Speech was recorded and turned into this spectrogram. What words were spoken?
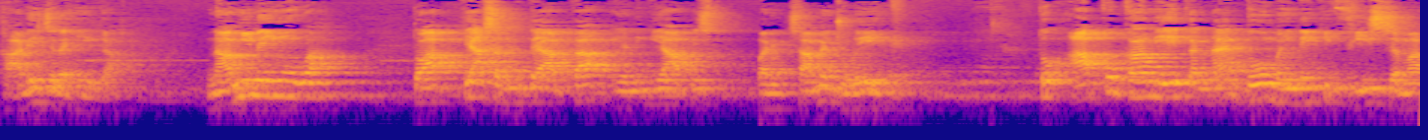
खारिज रहेगा। नाम ही नहीं होगा। तो आप क्या है आपका? यानी कि आप इस परीक्षा में जुड़े हैं। तो आपको काम ये करना है, दो महीने की फ़ीस जमा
